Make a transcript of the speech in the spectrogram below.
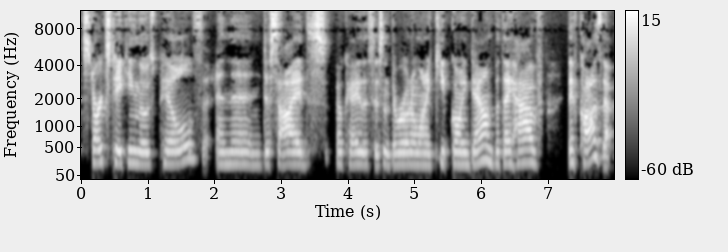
starts taking those pills and then decides, okay, this isn't the road I want to keep going down, but they have, they've caused that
